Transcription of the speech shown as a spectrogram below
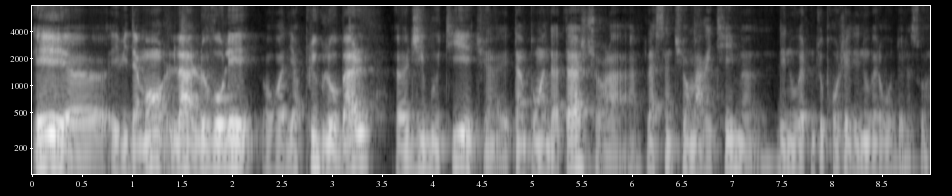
Et euh, évidemment, là, le volet, on va dire, plus global, euh, Djibouti est, est, un point d'attache sur la, la, ceinture maritime des nouvelles, du projet des nouvelles routes de la soie.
